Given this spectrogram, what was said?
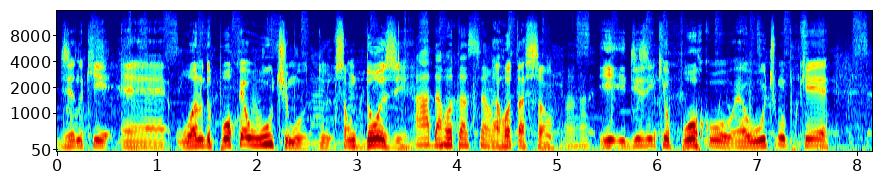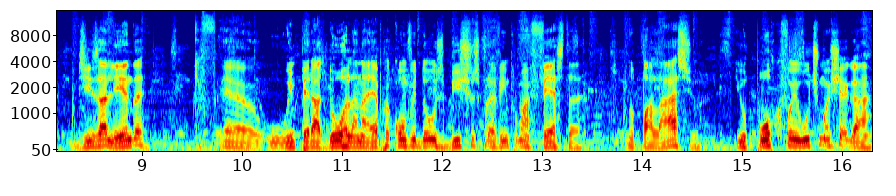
dizendo que é, o ano do porco é o último, do- são 12 Ah, da rotação. da rotação. Aham. E, e dizem que o porco é o último porque diz a lenda que é, o imperador lá na época convidou os bichos para vir para uma festa no palácio e o porco foi o último a chegar.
